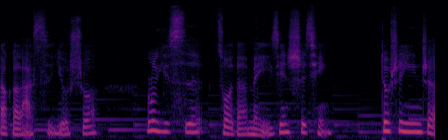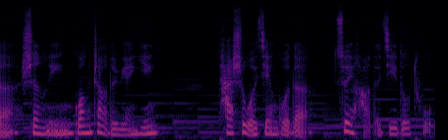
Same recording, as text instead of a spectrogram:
道格拉斯又说，路易斯做的每一件事情，都是因着圣灵光照的原因。他是我见过的最好的基督徒，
